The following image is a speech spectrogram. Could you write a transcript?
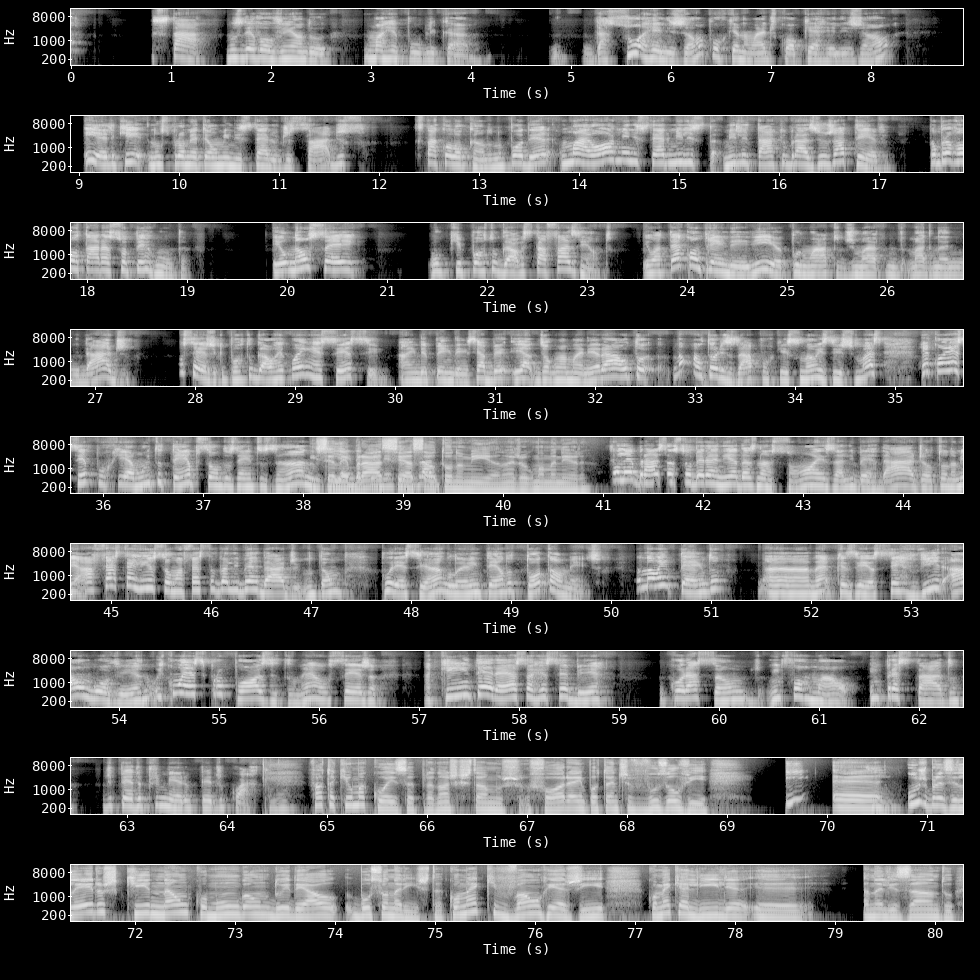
está nos devolvendo uma república da sua religião, porque não é de qualquer religião, e ele que nos prometeu um ministério de sábios, está colocando no poder o maior ministério militar que o Brasil já teve. Então, para voltar à sua pergunta, eu não sei o que Portugal está fazendo. Eu até compreenderia, por um ato de magnanimidade, ou seja, que Portugal reconhecesse a independência e, de alguma maneira, autor, não autorizar, porque isso não existe, mas reconhecer, porque há muito tempo, são 200 anos. E celebrasse e essa autonomia, não é? De alguma maneira. Celebrasse a soberania das nações, a liberdade, a autonomia. A festa é isso, é uma festa da liberdade. Então, por esse ângulo, eu entendo totalmente. Eu não entendo ah, né, quer dizer, servir a um governo e com esse propósito, né, ou seja, a quem interessa receber o coração informal, emprestado de Pedro I, Pedro IV. Né? Falta aqui uma coisa para nós que estamos fora, é importante vos ouvir. E é, os brasileiros que não comungam do ideal bolsonarista, como é que vão reagir? Como é que a Lília, é, analisando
